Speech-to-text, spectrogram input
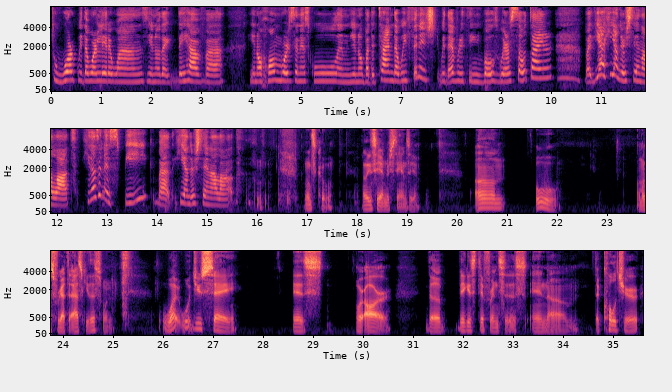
to work with our little ones. You know, like they have. Uh, you know homeworks in school and you know by the time that we finished with everything both we're so tired. But yeah he understands a lot. He doesn't speak but he understands a lot. That's cool. At least he understands you. Um ooh. Almost forgot to ask you this one. What would you say is or are the biggest differences in um, the culture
